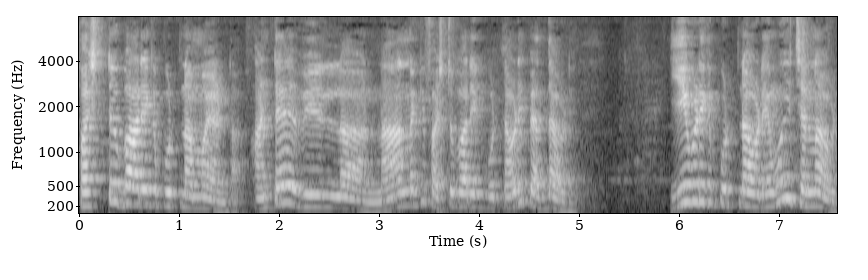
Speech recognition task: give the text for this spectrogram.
ఫస్ట్ భార్యకి పుట్టిన అమ్మాయి అంట. అంటే వీళ్ళ నాన్నకి ఫస్ట్ భార్యకి పుట్టినవిడి పెద్ద ఆవిడ. ఈవిడికి పుట్టిన ఆవిడేమో ఈ చిన్న ఆవిడ.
